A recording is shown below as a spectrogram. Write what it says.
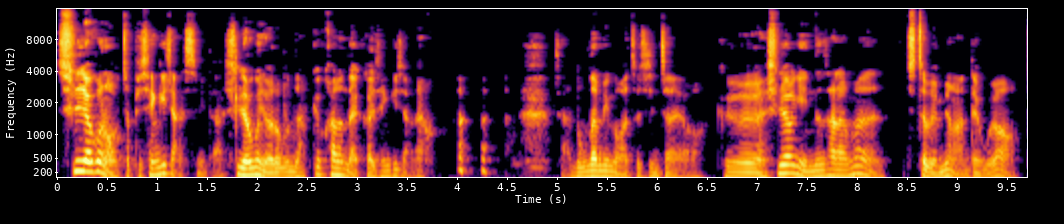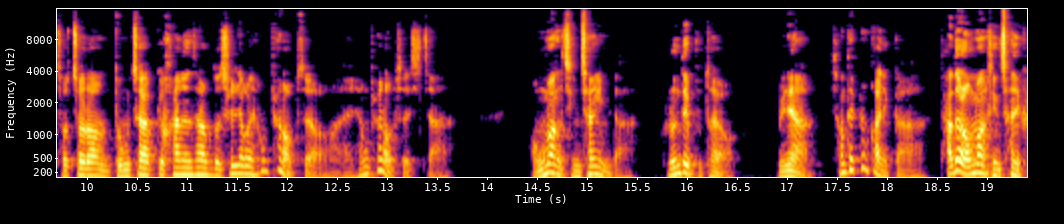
실력은 어차피 생기지 않습니다. 실력은 여러분들 합격하는 날까지 생기지 않아요. 자, 농담인 거 맞죠? 진짜요. 그 실력이 있는 사람은 진짜 몇 명 안 되고요. 저처럼 동차 합격하는 사람도 실력은 형편없어요. 아, 형편없어요, 진짜. 엉망진창입니다. 그런데 붙어요. 왜냐? 상대평가니까. 다들 엉망진창이고.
